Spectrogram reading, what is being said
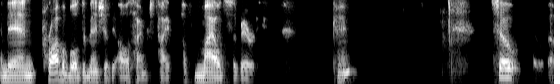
and then probable dementia of the Alzheimer's type of mild severity. Okay. So uh,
